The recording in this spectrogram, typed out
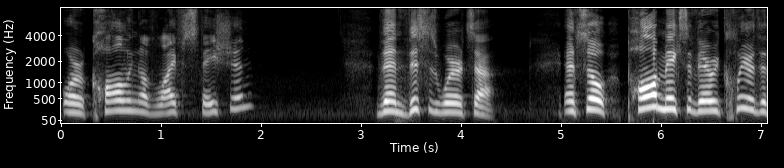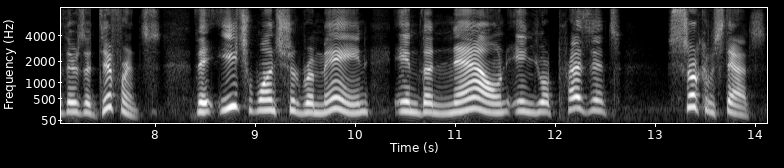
or calling of life station, then this is where it's at. And so Paul makes it very clear that there's a difference that each one should remain in the noun in your present circumstance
